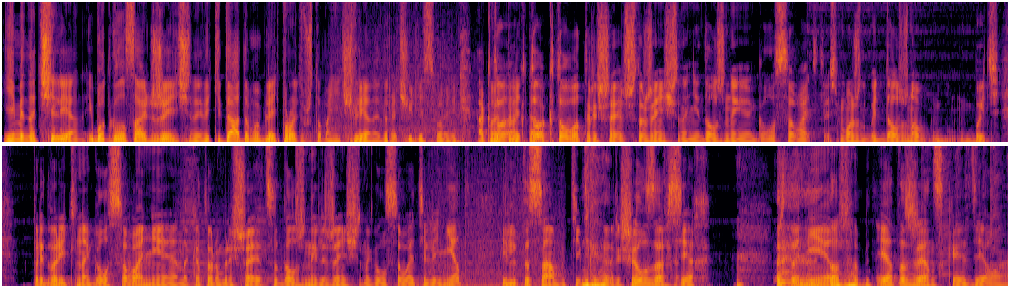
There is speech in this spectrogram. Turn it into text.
именно член. И будут голосовать женщины. И такие, да, да мы, блядь, против, чтобы они члены дрочили свои. А Ну, кто, это, а блядь, кто, на- кто вот решает, что женщины не должны голосовать? То есть, может быть, должно быть предварительное голосование, на котором решается, должны ли женщины голосовать или нет? Или ты сам, типа, вот решил за всех? Что нет, это женское дело.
